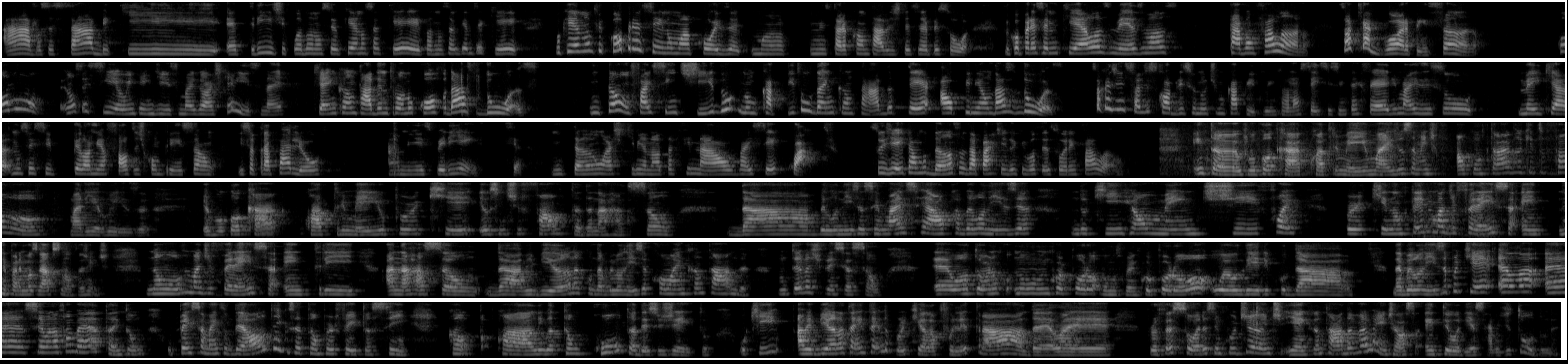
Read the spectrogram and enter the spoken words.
ah, você sabe que é triste quando não sei o que, não sei o que, quando não sei o que, não sei o que. Porque não ficou parecendo uma coisa, uma, uma história contada de terceira pessoa. Ficou parecendo que elas mesmas estavam falando. Só que agora, pensando, como. Eu não sei se eu entendi isso, mas eu acho que é isso, né? Que a Encantada entrou no corpo das duas. Então, faz sentido, no capítulo da Encantada, ter a opinião das duas. Só que a gente só descobre isso no último capítulo. Então, não sei se isso interfere, mas isso meio que. Não sei se pela minha falta de compreensão, isso atrapalhou a minha experiência. Então, acho que minha nota final vai ser 4. Sujeita a mudanças a partir do que vocês forem falando. Então, eu vou colocar 4,5, mas justamente ao contrário do que tu falou, Maria Luísa, eu vou colocar 4,5 porque eu senti falta da narração da Belonísia ser mais real com a Belonísia do que realmente foi. Porque não teve uma diferença em. Reparem meus gatos, não, tá, gente? Não houve uma diferença entre a narração da Bibiana com da Belonísia com a Encantada. Não teve a diferenciação é, o autor não, não, incorporou, vamos supor, incorporou o eu lírico da, da Belonisa porque ela é semi-analfabeta. Então, o pensamento dela não tem que ser tão perfeito assim, com, com a língua tão culta desse jeito. O que a Bibiana está entendendo, porque ela foi letrada, ela é professora, assim por diante. E é encantada, obviamente, ela, em teoria, sabe de tudo, né?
